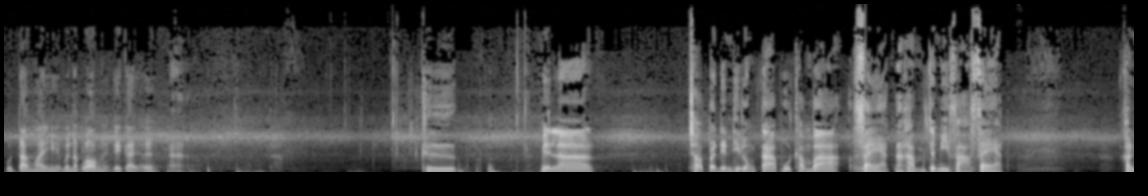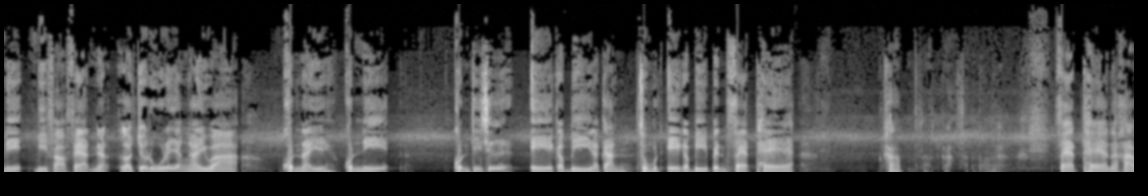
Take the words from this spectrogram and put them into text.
พูดตั้งไม้เหมือนนักร้องเนี่ยใกล้ๆเออ คือเวลาชอบประเด็นที่หลวงตาพูดคำว่าแฝดนะครับจะมีฝาแฝดคราวนี้มีฝาแฝดเนี่ย เราจะรู้ได้ยังไงว่า คนไหน คนนี้ คนที่ชื่อ A กับ B แล้วกัน สมมุติ A กับ B เป็นแฝดแท้ครับแฝดแท้นะครับ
